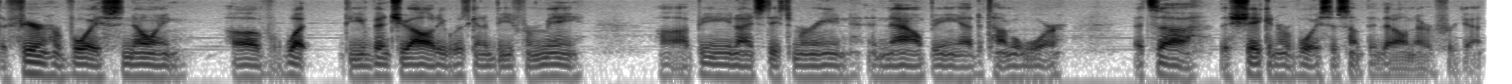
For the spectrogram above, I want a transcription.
the fear in her voice, knowing of what the eventuality was going to be for me uh, being a United States Marine and now being at a time of war. It's, uh, the shake in her voice is something that I'll never forget.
